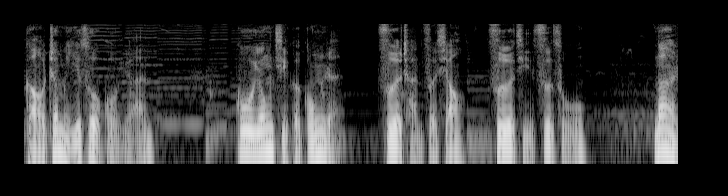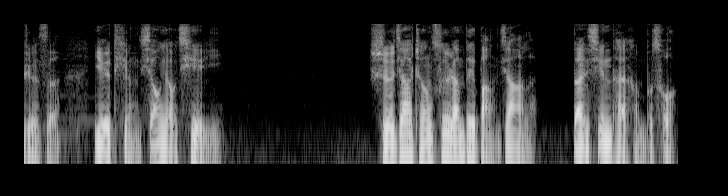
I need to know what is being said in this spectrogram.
搞这么一座果园，雇佣几个工人，自产自销，自给自足，那日子也挺逍遥惬意。史嘉诚虽然被绑架了，但心态很不错，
